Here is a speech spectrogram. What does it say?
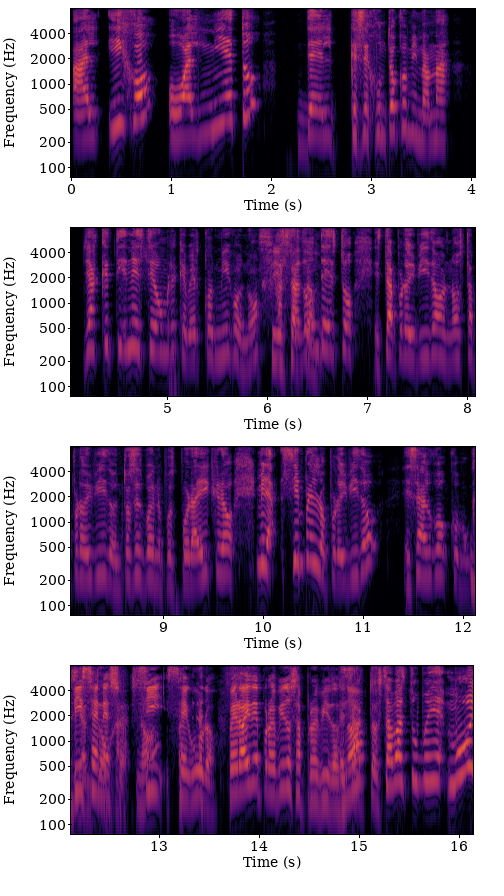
al hijo o al nieto del que se juntó con mi mamá. Ya que tiene este hombre que ver conmigo, ¿no? Sí, Hasta exacto. dónde esto está prohibido o no está prohibido. Entonces, bueno, pues por ahí creo. Mira, siempre lo prohibido es algo como que se Dicen antoja, eso, ¿no? sí, seguro. Pero hay de prohibidos a prohibidos, ¿no? Exacto. Estabas tú muy, muy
